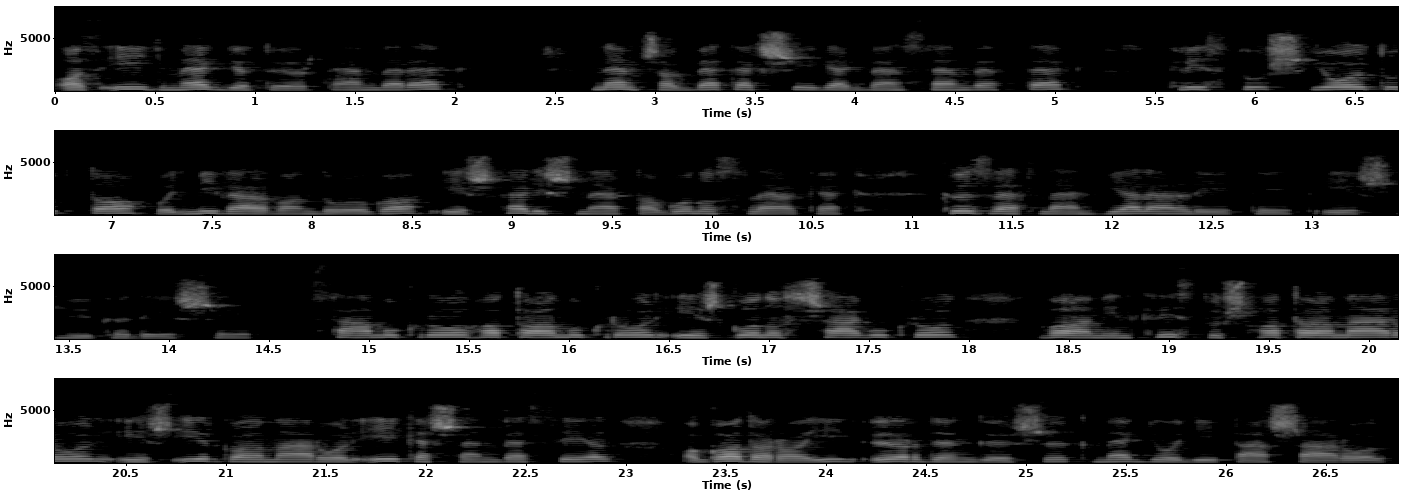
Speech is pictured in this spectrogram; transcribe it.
Az így meggyötört emberek nem csak betegségekben szenvedtek, Krisztus jól tudta, hogy mivel van dolga, és felismerte a gonosz lelkek közvetlen jelenlétét és működését. Számukról, hatalmukról és gonoszságukról, valamint Krisztus hatalmáról és irgalmáról ékesen beszél a gadarai ördöngősök meggyógyításáról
